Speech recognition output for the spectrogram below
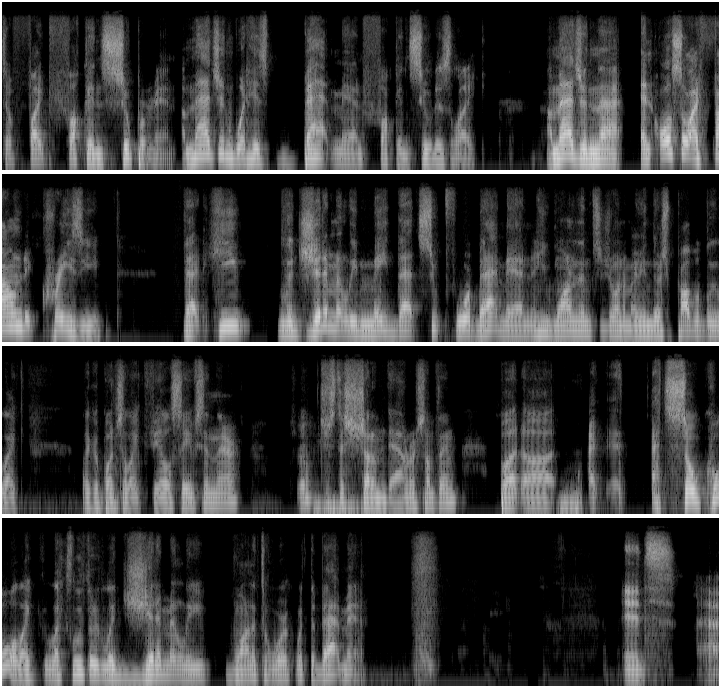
to fight fucking Superman. Imagine what his Batman fucking suit is like. Imagine that. And also, I found it crazy that he legitimately made that suit for Batman and he wanted them to join him. I mean, there's probably like like a bunch of like fail safes in there True. just to shut him down or something. But uh I, that's so cool. Like Lex Luthor legitimately wanted to work with the Batman. it's uh,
